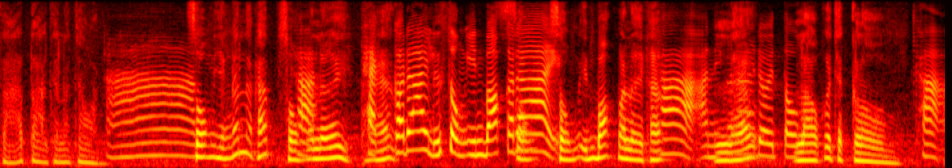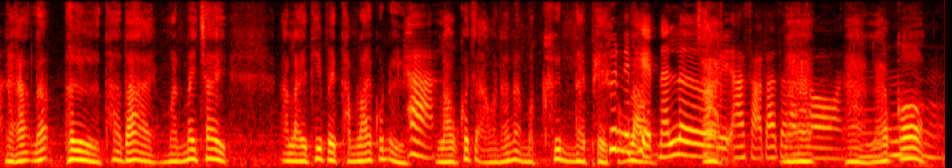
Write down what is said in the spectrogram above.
สาตาจราจรอ่าส่งอย่างนั้นแหละครับ ส่งค่ะมาเลยแท็กนะฮะก็ได้หรือส่งอินบ็อกก็ส่งได้ ส่งอินบ็อกมาเลยครับค่ะอันนี้ก็แล้วได้โดยตรงเราก็จะกรองค่ะนะครับแล้วเธอถ้าได้มันไม่ใช่อะไรที่ไปทำร้ายคนอื่นค่ะเราก็จะเอาอันนั้นนะมาขึ้นในเพจขึ้นในของเราเพจนั้นเลยใช่อาสาตาจราจรนะฮะอ่าแล้วก็อืม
